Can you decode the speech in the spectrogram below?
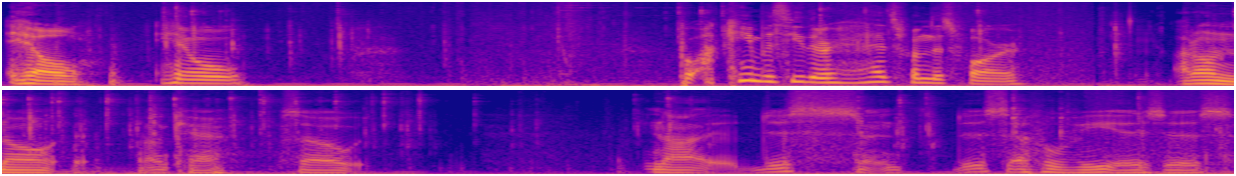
Hill, hill. Bro, I can't even see their heads from this far. I don't know. Okay, so nah, this this FOV is just.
